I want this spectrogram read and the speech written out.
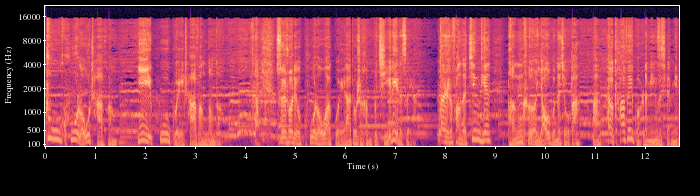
朱骷髅茶房。一哭鬼茶坊等等，哈，虽说这个骷髅啊、鬼啊都是很不吉利的字眼，但是放在今天朋克摇滚的酒吧啊，还有咖啡馆的名字前面，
